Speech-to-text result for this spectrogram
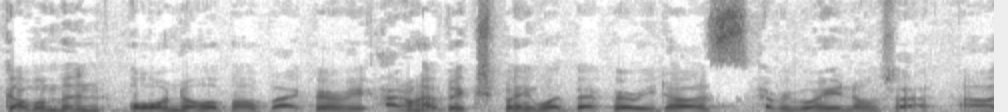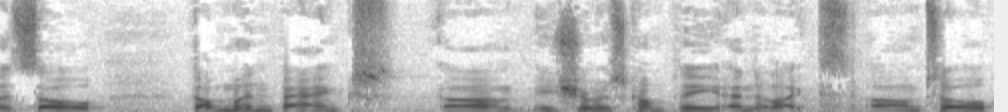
Government all know about BlackBerry. I don't have to explain what BlackBerry does. Everybody knows that. Uh, so, government, banks, um, insurance company, and the likes. Um, so,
